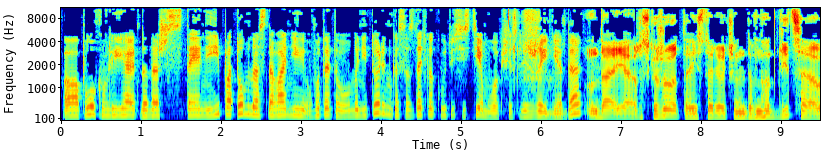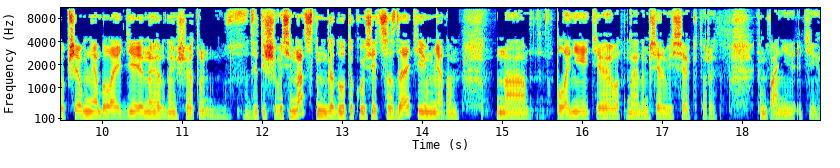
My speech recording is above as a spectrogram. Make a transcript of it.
э, плохо влияют на наше состояние, и потом на основании вот этого мониторинга создать какую-то систему вообще слежения, да? Да, я расскажу, эта история очень давно длится. Вообще у меня была идея, наверное, еще там в 2018 году такую сеть создать, и у меня там на планете, вот на этом сервисе, который компании эти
